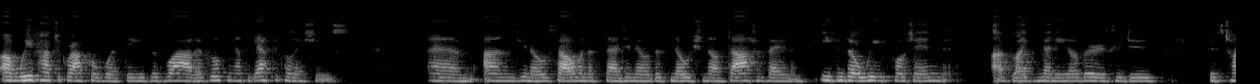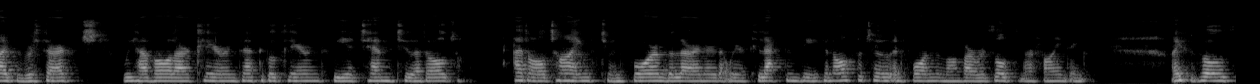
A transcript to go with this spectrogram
and we've had to grapple with these as well is looking at the ethical issues Um, and, you know, Selwyn has said, you know, this notion of dataveillance, even though we've put in, uh, like many others who do this type of research, we have all our clearance, ethical clearance. We attempt to at all at all times to inform the learner that we are collecting these and also to inform them of our results and our findings. I suppose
